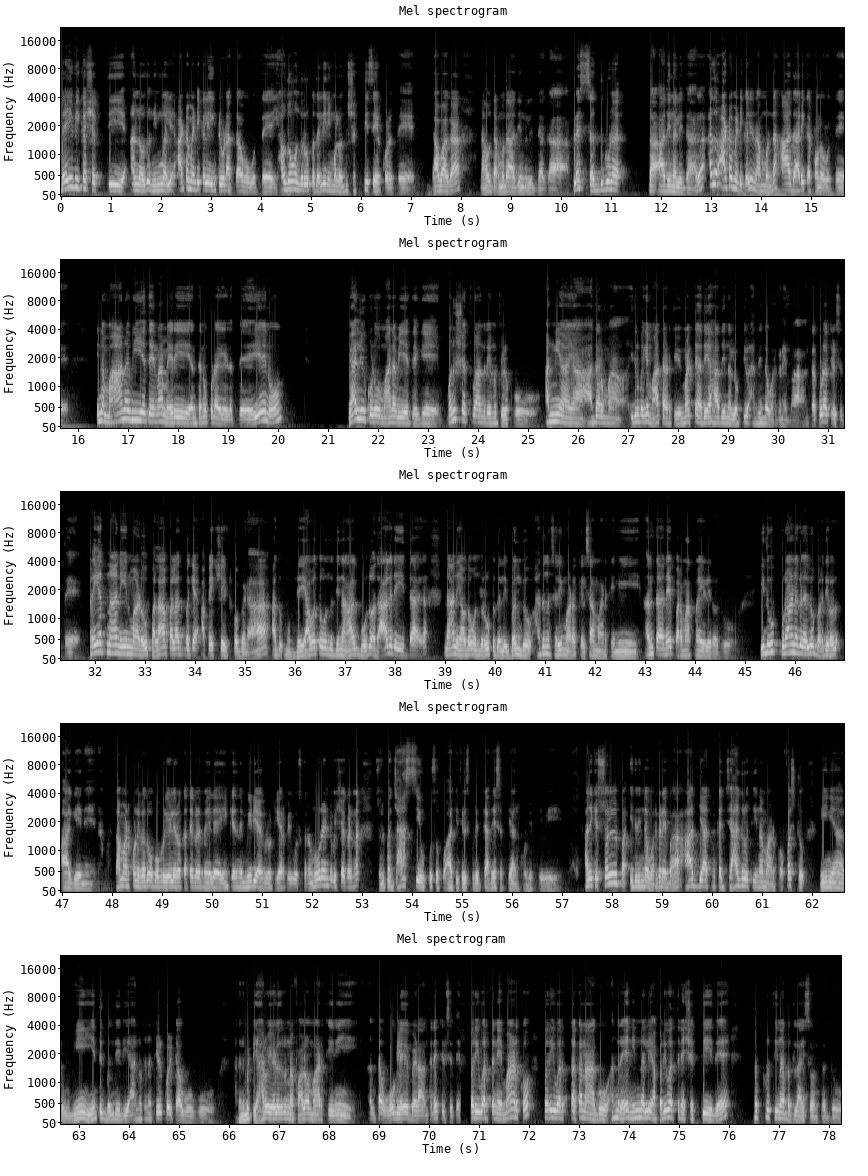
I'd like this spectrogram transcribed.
ದೈವಿಕ ಶಕ್ತಿ ಅನ್ನೋದು ನಿಮ್ಮಲ್ಲಿ ಆಟೋಮೆಟಿಕಲಿ ಇನ್ಕ್ಲೂಡ್ ಆಗ್ತಾ ಹೋಗುತ್ತೆ. ಯಾವುದೋ ಒಂದು ರೂಪದಲ್ಲಿ ನಿಮ್ಮಲ್ಲಿ ಒಂದು ಶಕ್ತಿ ಸೇರ್ಕೊಳ್ಳುತ್ತೆ. ಯಾವಾಗ? ನಾವು ಧರ್ಮದ ಆದಿನಲ್ಲಿದ್ದಾಗ ಪ್ಲಸ್ ಸದ್ಗುಣದ ಆದಿನಲ್ಲಿದ್ದಾಗ ಅದು ಆಟೋಮೆಟಿಕಲಿ ನಮ್ಮನ್ನ ಆ ದಾರಿ ಕರ್ಕೊಂಡು ಹೋಗುತ್ತೆ. ಇನ್ನು ಮಾನವೀಯತೆನ ಮೇರಿ ಅಂತಾನೂ ಕೂಡ ಹೇಳುತ್ತೆ. ಏನು? ವ್ಯಾಲ್ಯೂ ಕೊಡು ಮಾನವೀಯತೆಗೆ. ಮನುಷ್ಯತ್ವ ಅಂದ್ರೆ ಏನು ತಿಳ್ಕೊ? ಅನ್ಯಾಯ, ಅಧರ್ಮ ಇದ್ರ ಬಗ್ಗೆ ಮಾತಾಡ್ತೀವಿ, ಮತ್ತೆ ಅದೇ ಹಾದಿನಲ್ಲಿ ಹೋಗ್ತೀವಿ, ಅದರಿಂದ ಹೊರಗಡೆ ಬಾ ಅಂತ ಕೂಡ ತಿಳಿಸುತ್ತೆ. ಪ್ರಯತ್ನ ನೀನ್ ಮಾಡು, ಫಲಾಫಲದ ಬಗ್ಗೆ ಅಪೇಕ್ಷೆ ಇಟ್ಕೋಬೇಡ, ಅದು ಮುಂದೆ ಯಾವತ್ತೋ ಒಂದು ದಿನ ಆಗ್ಬೋದು ಅದಾಗದೇ ಇದ್ದಾಗ ನಾನು ಯಾವುದೋ ಒಂದು ರೂಪದಲ್ಲಿ ಬಂದು ಅದನ್ನ ಸರಿ ಮಾಡೋ ಕೆಲಸ ಮಾಡ್ತೀನಿ ಅಂತಾನೆ ಪರಮಾತ್ಮ ಹೇಳಿರೋದು. ಇದು ಪುರಾಣಗಳಲ್ಲೂ ಬರೆದಿರೋದು ಹಾಗೇನೆ. ನಾವು ಮಾಡ್ಕೊಂಡಿರೋದು ಒಬ್ಬೊಬ್ರು ಹೇಳಿರೋ ಕಥೆಗಳ ಮೇಲೆ ಏಕೆಂದ್ರೆ ಮೀಡಿಯಾಗಳು, ಟಿ ಆರ್ ಪಿಗೋಸ್ಕರ ನೂರೆಂಟು ವಿಷಯಗಳನ್ನ ಸ್ವಲ್ಪ ಜಾಸ್ತಿ ಉಪ್ಪು ಸೊಪ್ಪು ಹಾಕಿ ತಿಳಿಸ್ಬಿಟ್ಟಿರ್ತೀವಿ ಅದೇ ಸತ್ಯ ಅನ್ಕೊಂಡಿರ್ತೀವಿ. ಅದಕ್ಕೆ ಸ್ವಲ್ಪ ಇದರಿಂದ ಹೊರಗಡೆ ಬಾ, ಆಧ್ಯಾತ್ಮಿಕ ಜಾಗೃತಿನ ಮಾಡ್ಕೋ. ಫಸ್ಟ್ ನೀನ್ ಯಾರು, ನೀನ್ ಎಂತಕ್ಕೆ ಬಂದಿದೀಯಾ ಅನ್ನೋದನ್ನ ತಿಳ್ಕೊಳ್ತಾ ಹೋಗು. ಅದನ್ನ ಬಿಟ್ಟು ಯಾರೋ ಹೇಳಿದ್ರು ನಾ ಫಾಲೋ ಮಾಡ್ತೀನಿ ಅಂತ ಹೋಗ್ಲೇಬೇಡ ಅಂತಾನೆ ತಿಳಿಸುತ್ತೆ. ಪರಿವರ್ತನೆ ಮಾಡ್ಕೊ, ಪರಿವರ್ತಕನಾಗು. ಅಂದ್ರೆ ನಿನ್ನಲ್ಲಿ ಆ ಪರಿವರ್ತನೆ ಶಕ್ತಿ ಇದೆ ಪ್ರಕೃತಿನ ಬದಲಾಯಿಸುವಂಥದ್ದು,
